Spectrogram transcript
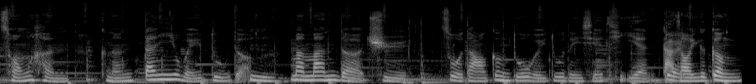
从很可能单一维度的，嗯，慢慢的去做到更多维度的一些体验，打造一个更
